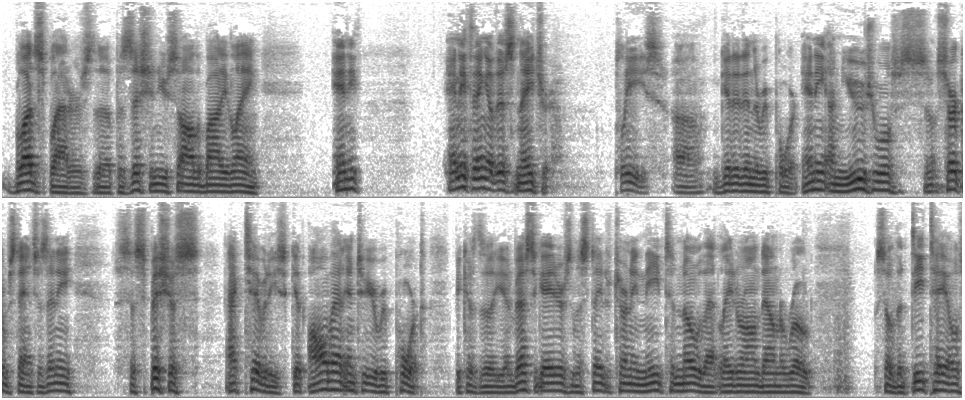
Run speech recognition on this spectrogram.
blood splatters, the position you saw the body laying, any anything of this nature please uh, get it in the report. Any unusual circumstances, any suspicious activities, get all that into your report because the investigators and the state attorney need to know that later on down the road. So the details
